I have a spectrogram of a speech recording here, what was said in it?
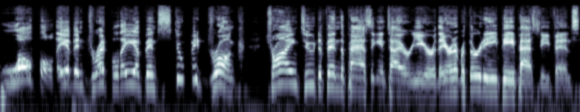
woeful, they have been dreadful, they have been stupid drunk trying to defend the pass the entire year. They are number 30 EPA pass defense.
